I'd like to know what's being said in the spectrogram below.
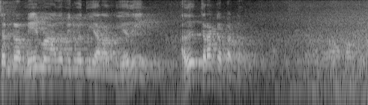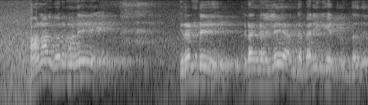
சென்ற மே மாதம் இருபத்தி ஆறாம் தேதி அது திறக்கப்பட்டது. ஆனால் வெறுமனே இரண்டு இடங்களிலே அந்த பேரிகேட் இருந்தது.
